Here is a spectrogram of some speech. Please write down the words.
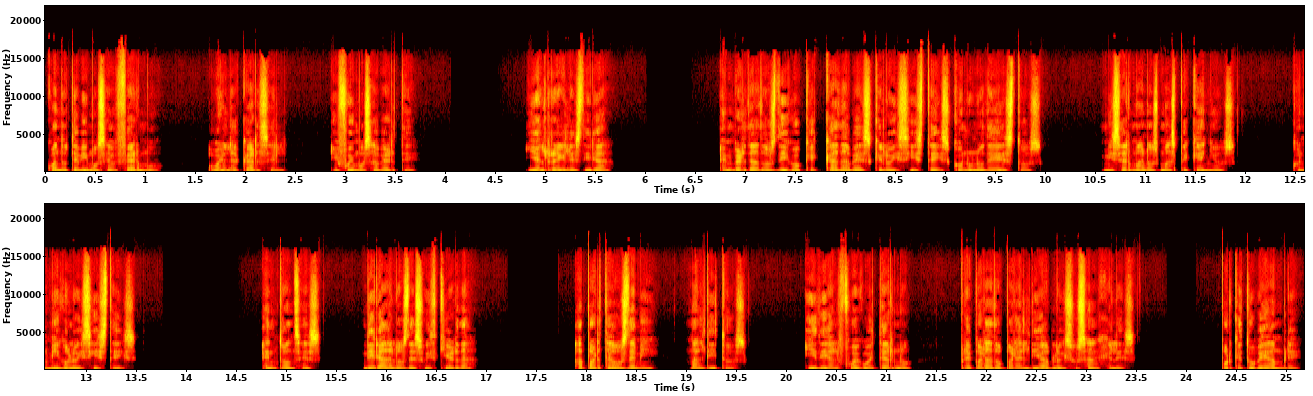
¿Cuándo te vimos enfermo, o en la cárcel, y fuimos a verte? Y el rey les dirá, En verdad os digo que cada vez que lo hicisteis con uno de estos, mis hermanos más pequeños, conmigo lo hicisteis. Entonces dirá a los de su izquierda, Apartaos de mí, malditos, ide al fuego eterno preparado para el diablo y sus ángeles, porque tuve hambre,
